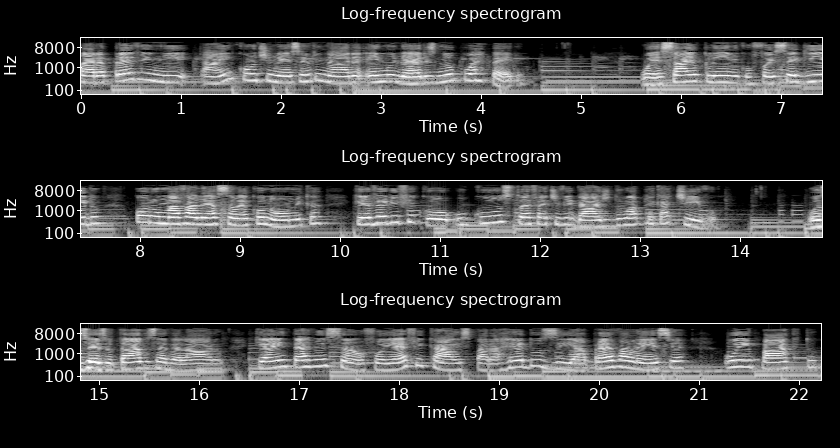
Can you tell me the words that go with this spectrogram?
para prevenir a incontinência urinária em mulheres no puerpério. O ensaio clínico foi seguido por uma avaliação econômica que verificou o custo-efetividade do aplicativo. Os resultados revelaram que a intervenção foi eficaz para reduzir a prevalência, o impacto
